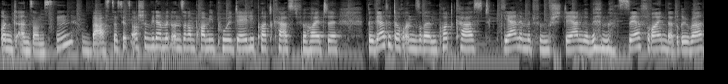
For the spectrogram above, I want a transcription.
Und ansonsten war es das jetzt auch schon wieder mit unserem Promipool Daily Podcast für heute. Bewertet doch unseren Podcast gerne mit fünf Sternen. Wir werden uns sehr freuen darüber.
